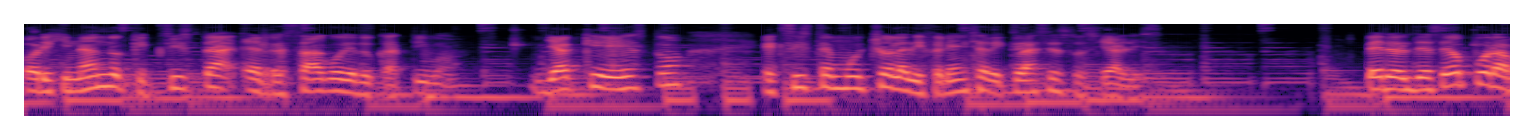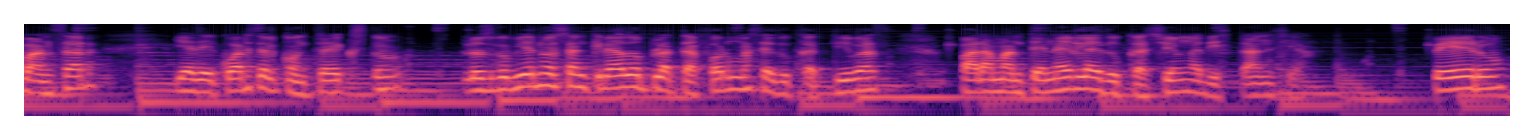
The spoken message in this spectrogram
originando que exista el rezago educativo, ya que esto existe mucho la diferencia de clases sociales. Pero el deseo por avanzar y adecuarse al contexto, los gobiernos han creado plataformas educativas para mantener la educación a distancia. Pero,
